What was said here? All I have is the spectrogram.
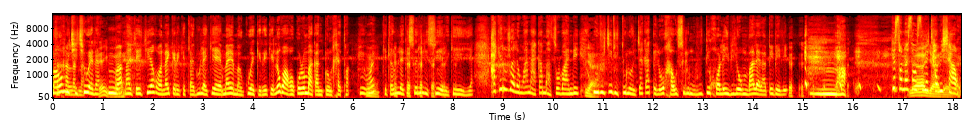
mao motšhitšhi wena matšatši ya gona ke re ke tla dula ke ema emakua kereke le go ya go kolomaka ntlong kgethwa ewa hmm. ke tla dula ke swere leswere ke eya a ke re jwa lengwana ka matsobane o dutse ditulong tša ka pele o kgausi le moruti kgole ebile o mbalela pebele ke sone seo se le thabišago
